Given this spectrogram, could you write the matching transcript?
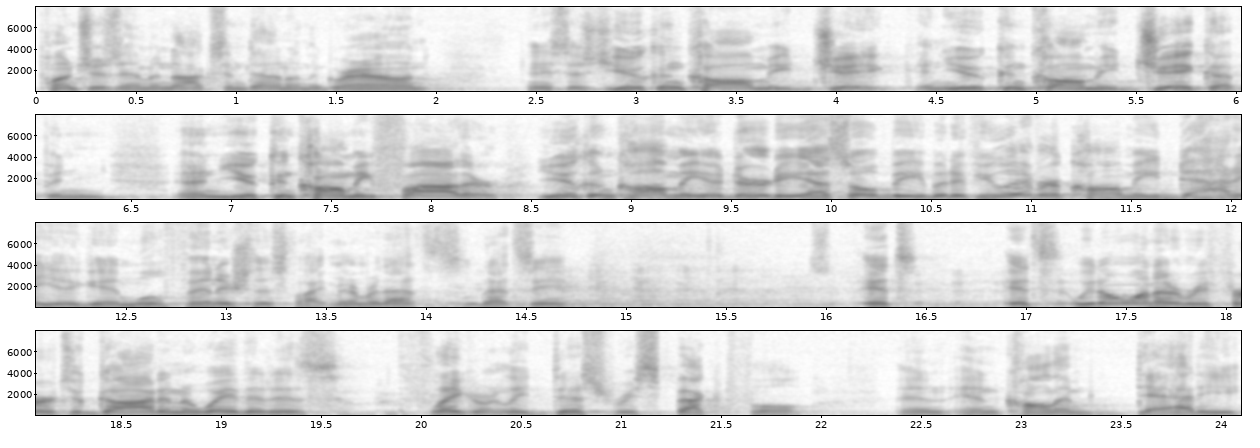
punches him and knocks him down on the ground. And he says, You can call me Jake, and you can call me Jacob, and, and you can call me father. You can call me a dirty SOB, but if you ever call me daddy again, we'll finish this fight. Remember that, that scene? It's, it's, we don't want to refer to God in a way that is flagrantly disrespectful and, and call him daddy.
